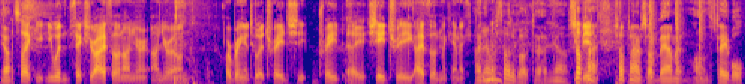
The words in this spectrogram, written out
Yeah. It's like you, you wouldn't fix your iPhone on your on your own, or bring it to a trade sh- trade uh, shade tree iPhone mechanic. I never thought about that. Yeah. Sometimes, sometimes I bam it on the table,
